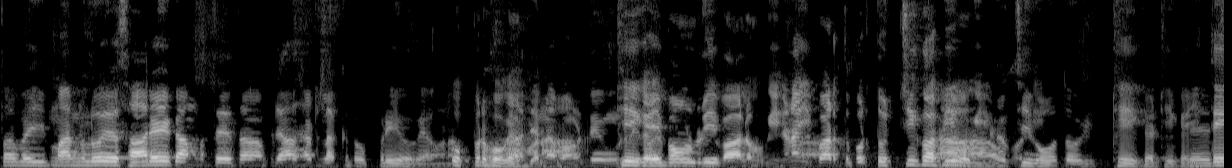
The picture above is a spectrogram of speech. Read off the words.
ਤਾਂ ਬਈ ਮੰਨ ਲਓ ਇਹ ਸਾਰੇ ਕੰਮ ਤੇ ਤਾਂ 50-60 ਲੱਖ ਤੋਂ ਉੱਪਰ ਹੀ ਹੋ ਗਿਆ ਹੁਣ। ਉੱਪਰ ਹੋ ਗਿਆ ਜਿੰਨਾ। ਬਾਉਂਡਰੀ ਠੀਕ ਹੈ ਜੀ ਬਾਉਂਡਰੀ ਵਾਲ ਹੋ ਗਈ ਹਨਾ ਜੀ? ਭਰਤਪੁਰ ਤੋਂ ਉੱਚੀ ਕਾਫੀ ਹੋ ਗਈ। ਉੱਚੀ। ਬਹੁਤ ਹੋ ਗਈ। ਠੀਕ ਹੈ ਠੀਕ ਹੈ ਜੀ। ਤੇ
